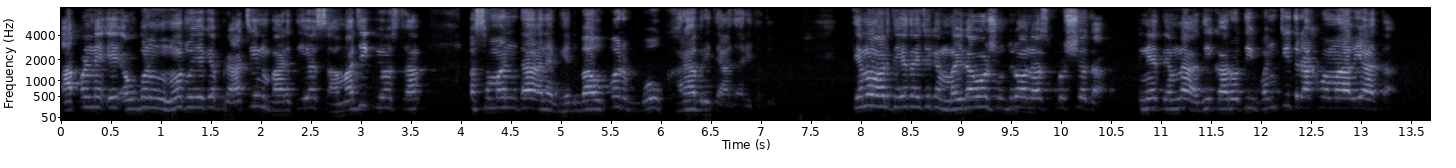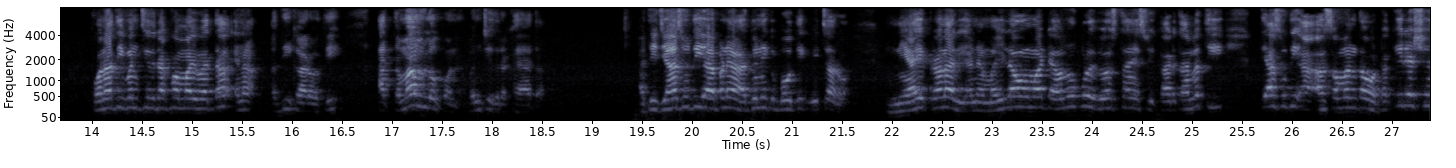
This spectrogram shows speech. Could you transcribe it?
આપણને એ અવગણવું ન જોઈએ કે પ્રાચીન ભારતીય સામાજિક વ્યવસ્થા અસમાનતા અને ભેદભાવ પર બહુ ખરાબ રીતે આધારિત હતી. તેનો અર્થ એ થાય છે કે મહિલાઓ શુદ્રો અને અસ્પૃશ્યતા ને તેમના અધિકારોથી વંચિત રાખવામાં આવ્યા હતા. કોનાથી વંચિત રાખવામાં આવ્યા હતા? એના અધિકારોથી આ તમામ લોકોને વંચિત રખાયા હતા. આથી જ્યાં સુધી આપણે આધુનિક બૌદ્ધિક વિચારો, ન્યાય પ્રણાલી અને મહિલાઓ માટે અનુકૂળ વ્યવસ્થાને સ્વીકારતા નથી, ત્યાં સુધી આ અસમાનતાઓ ટકી રહેશે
